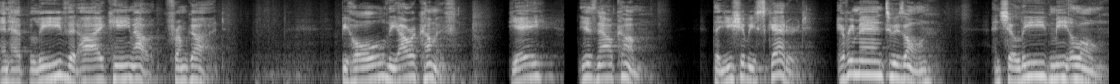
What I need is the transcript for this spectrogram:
and have believed that I came out from God. Behold, the hour cometh, yea, is now come, that ye shall be scattered, every man to his own and shall leave me alone.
